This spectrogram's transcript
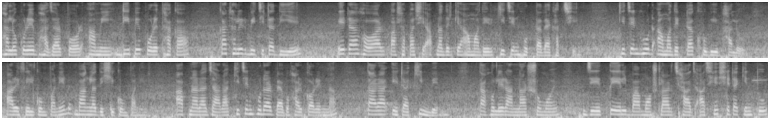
ভালো করে ভাজার পর আমি ডিপে পড়ে থাকা কাঁঠালের বিচিটা দিয়ে এটা হওয়ার পাশাপাশি আপনাদেরকে আমাদের কিচেন হুডটা দেখাচ্ছি। কিচেন হুড আমাদেরটা খুবই ভালো, আরএফএল কোম্পানির, বাংলাদেশি কোম্পানির। আপনারা যারা কিচেন হুড আর ব্যবহার করেন না, তারা এটা কিনবেন। তাহলে রান্নার সময় যে তেল বা মশলার ঝাঁজ আছে, সেটা কিন্তু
